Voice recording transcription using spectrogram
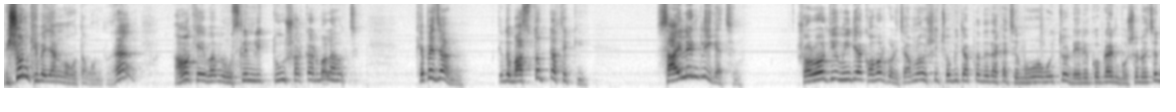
ভীষণ খেপে যান মমতা বন্দ্যোপাধ্যায় হ্যাঁ? আমাকে এভাবে মুসলিম লীগ টু সরকার বলা হচ্ছে। খেপে যান, কিন্তু বাস্তবটাতে কি? সাইলেন্টলি গেছেন। সর্বভারতীয় মিডিয়া কভার করেছে। আমরাও সেই ছবিটা আপনাদের দেখাচ্ছি। মহুয়া মৈত্র, ডেরেক ওব্রায়ন বসে রয়েছেন,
